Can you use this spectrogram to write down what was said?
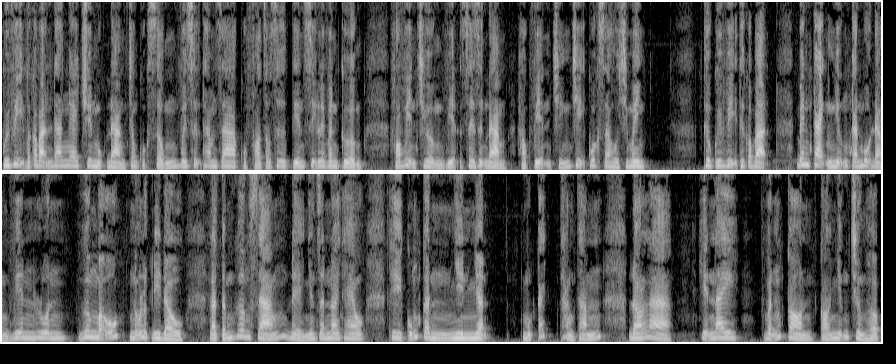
Quý vị và các bạn đang nghe chuyên mục Đảng trong cuộc sống với sự tham gia của Phó Giáo sư Tiến sĩ Lê Văn Cường, Phó Viện trưởng Viện Xây dựng Đảng, Học viện Chính trị Quốc gia Hồ Chí Minh. Thưa quý vị, thưa các bạn, bên cạnh những cán bộ đảng viên luôn gương mẫu, nỗ lực đi đầu, là tấm gương sáng để nhân dân noi theo, thì cũng cần nhìn nhận một cách thẳng thắn, đó là hiện nay vẫn còn có những trường hợp,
